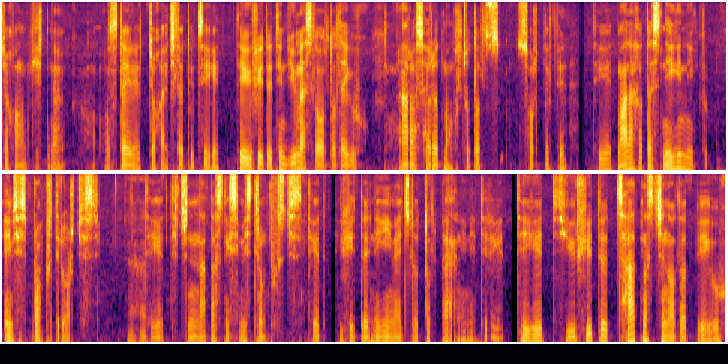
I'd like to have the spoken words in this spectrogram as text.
Жоохон гихт нэг улсдаа ирээд жоохон ажиллаад үзье гээд. Тэгээ ерхэдөө тэнд юм аслуулд бол айгүй 10-аас 20-од монголчууд бол сурдаг тий. Тэгээд манайхадаас нэг нэг MCS property руу орж исэн. Тэгээд тэр чинь надаас нэг семестр өмнө төгсчихсэн. Тэгээд ерөөхдөө нэг юм ажлууд бол байна нэ тэргээд. Тэгээд ерөөхдөө цааднаас чинь болоод би өөх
